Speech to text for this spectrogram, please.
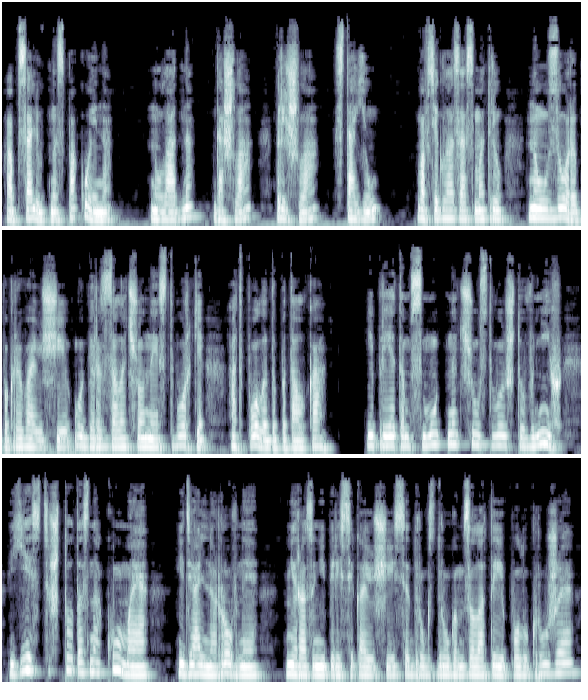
абсолютно спокойно. Ну ладно, дошла, пришла, стою. Во все глаза смотрю на узоры, покрывающие обе раззолоченные створки от пола до потолка. И при этом смутно чувствую, что в них есть что-то знакомое, идеально ровные, ни разу не пересекающиеся друг с другом золотые полукружия,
